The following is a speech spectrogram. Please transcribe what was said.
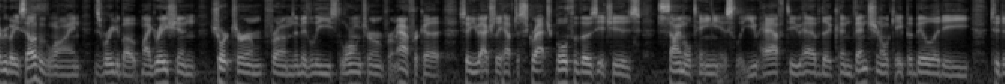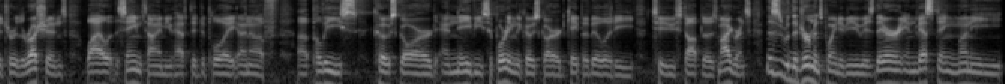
Everybody south of the line is worried about migration, short term from the Middle East, long term from Africa. So you actually have to scratch both of those itches simultaneously. You have to have the conventional capability to deter the Russians, while at the same time you have to deploy enough uh, police Coast Guard and Navy supporting the Coast Guard capability to stop those migrants. This is what the Germans' point of view is they're investing money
